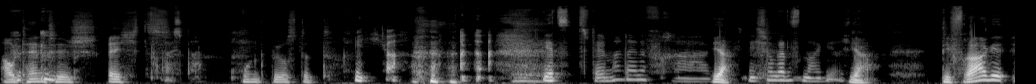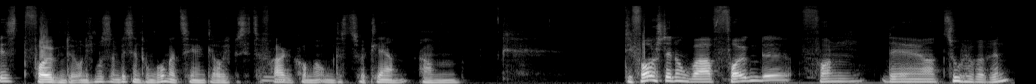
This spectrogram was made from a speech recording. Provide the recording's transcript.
Authentisch, echt, Räusper. ungebürstet. Ja. Jetzt stell mal deine Frage. Ja. Ich bin schon ganz neugierig. Ja. Die Frage ist folgende, und ich muss ein bisschen drum herum erzählen, glaube ich, bis ich zur Mhm. Frage komme, um das zu erklären. Ähm, die Vorstellung war folgende von der Zuhörerin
